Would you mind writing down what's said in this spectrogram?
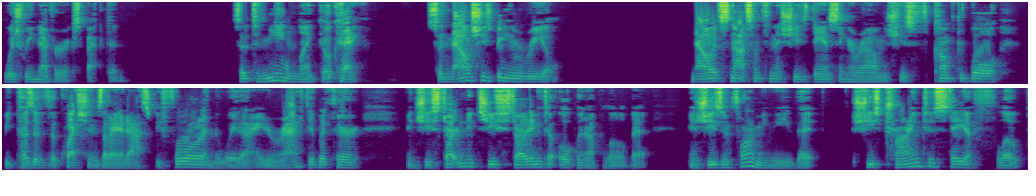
which we never expected. So to me, I'm like, okay, so now she's being real. Now it's not something that she's dancing around. She's comfortable because of the questions that I had asked before and the way that I interacted with her. And she's starting to, she's starting to open up a little bit. And she's informing me that she's trying to stay afloat.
